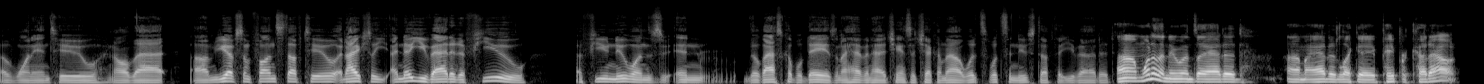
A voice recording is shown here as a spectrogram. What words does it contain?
of one and two, and all that. Um, you have some fun stuff too. And I actually I know you've added a few a few new ones in the last couple days, and I haven't had a chance to check them out. What's what's the new stuff that you've added? Um, one of the new ones I added, um, I added like a paper cutout,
